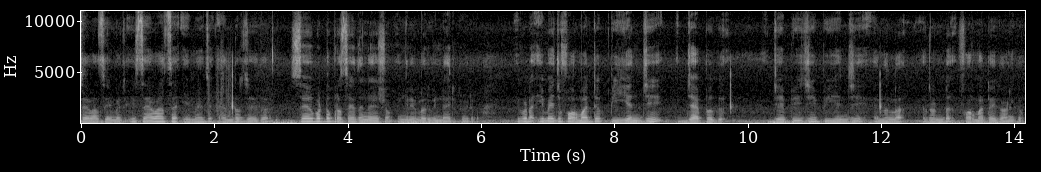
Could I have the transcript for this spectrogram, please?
Save as a image. ഈ save as a image enter ചെയ്ത് സേവ് ബട്ടൺ പ്രസ് ചെയ്തതിന് ശേഷം ഇങ്ങനെയുള്ളൊരു വിൻഡോ ആയിരിക്കും വരിക. ഇവിടെ image format P N G JPEG J P G P N G എന്നുള്ള രണ്ട് ഫോർമാറ്റായി കാണിക്കും.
